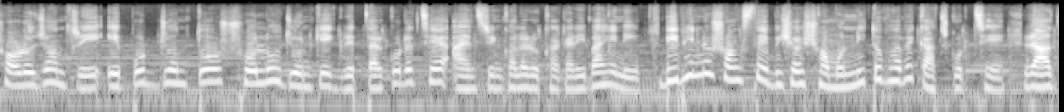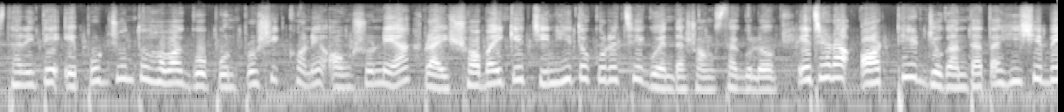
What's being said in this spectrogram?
ষড়যন্ত্রে এ পর্যন্ত ষোলো জনকে গ্রেপ্তার করেছে আইন শৃঙ্খলা রক্ষাকারী বাহিনী। বিভিন্ন সংস্থা এ বিষয়ে সমন্বিতভাবে কাজ করছে। রাজধানীতে এ পর্যন্ত হওয়া গোপন প্রশিক্ষণে অংশ নেয়া প্রায় সবাইকে চিহ্নিত করেছে গোয়েন্দা সংস্থাগুলো। এছাড়া অর্থের যোগানদাতা হিসেবে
